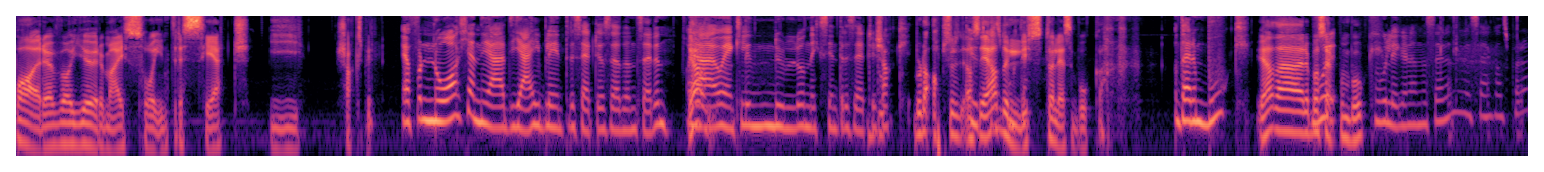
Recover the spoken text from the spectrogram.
bare ved å gjøre meg så interessert i sjakkspill. Ja, for nå kjenner jeg at jeg ble interessert i å se den serien. Og Ja. jeg er jo egentlig null og niks interessert i sjakk. Absolutt, altså Jeg hadde lyst til å lese boka. Og det er en bok. Ja, det er basert på en bok. Hvor ligger denne serien, hvis jeg kan spørre?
